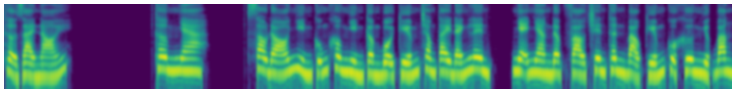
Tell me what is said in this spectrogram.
thở dài nói. Thơm nha. Sau đó nhìn cũng không nhìn cầm bội kiếm trong tay đánh lên, nhẹ nhàng đập vào trên thân bảo kiếm của Khương Nhược Băng,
